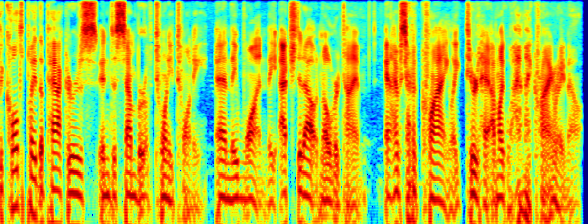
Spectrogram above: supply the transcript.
the Colts played the Packers in December of 2020, and they won. They etched it out in overtime, and I started crying, like tears. I'm like, why am I crying right now?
